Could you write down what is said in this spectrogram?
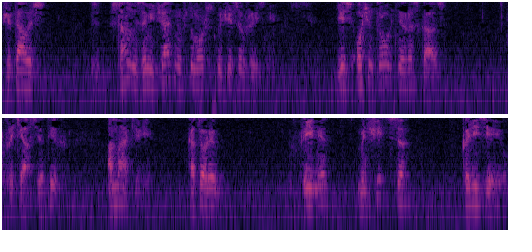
считалось самым замечательным, что может случиться в жизни. Есть очень трогательный рассказ в житиях святых о матери, которая в Риме мчится к Колизею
